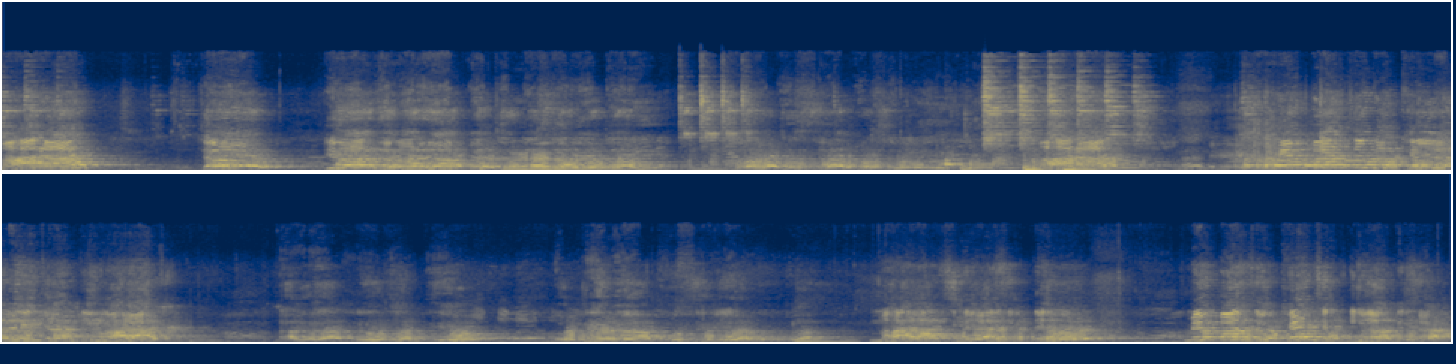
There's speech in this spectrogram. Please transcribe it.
महाराज महाराज मैं बातों महाराज अगर आप नहीं जानती हो। तो मैं आपको सीढ़िया महाराज सिला सकते हो मैं बातों खेल सकती हूँ आपके साथ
